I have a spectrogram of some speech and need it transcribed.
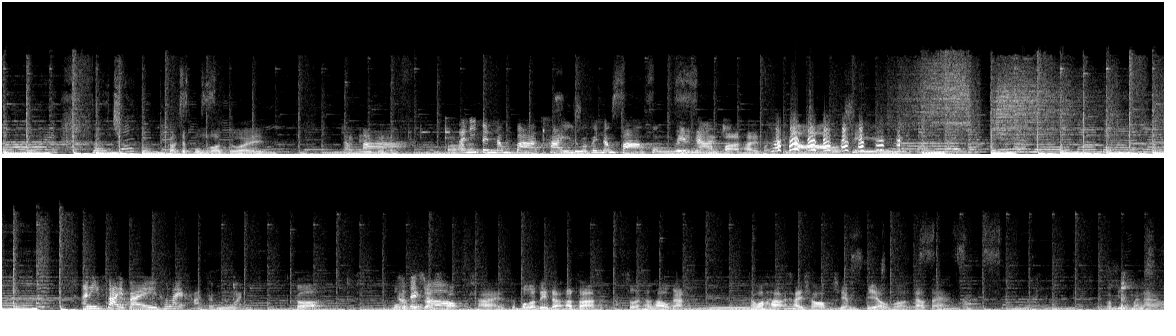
phai và trái tim em ก็จะปรุงรสด้วย อันนี้เป็นน้ำ ปลาอันนี้เป็นน้ำปลาไทยหรือว่าเป็นน้ำปลาของอันเวียนี้ดเป็นนามน้ำปลาไทยปกติอ๋อโอเคน้ำปลาไทยอันนี้ใส่ไปเท่าไหร่คะจำนวน ก็ปกติก็แล้วแต่ชชออบบใช่แต่ปกติจะอัตราส่วนเท่าๆกันอืมแต่ว่าถ้าใครชอบเค็มเปรี้ยวก็แล้วแต่ ก็บีบมะนาว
